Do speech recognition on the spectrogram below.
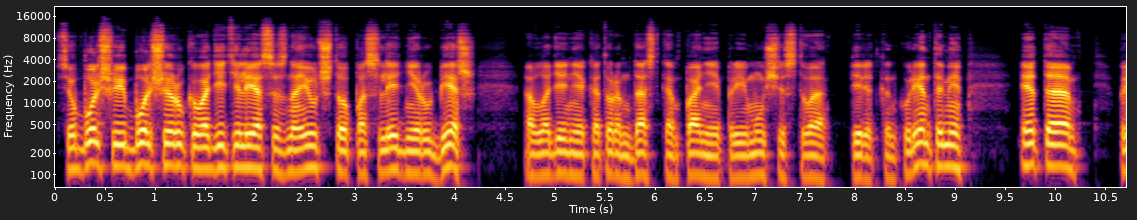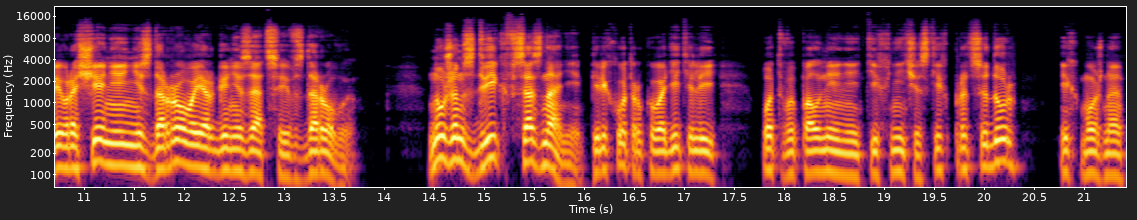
Все больше и больше руководителей осознают, что последний рубеж – овладение которым даст компании преимущество перед конкурентами, это превращение нездоровой организации в здоровую. Нужен сдвиг в сознании, переход руководителей от выполнения технических процедур, их можно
